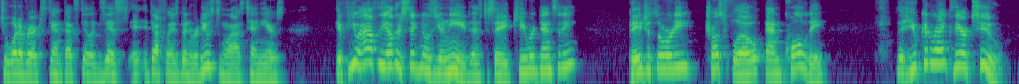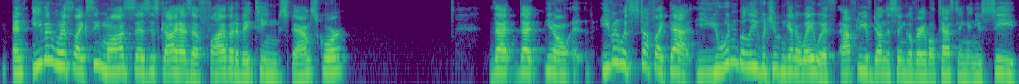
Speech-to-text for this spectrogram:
to whatever extent that still exists, it, it, definitely has been reduced in the last 10 years. If you have the other signals you need, as to say keyword density, page authority, trust flow, and quality, that you can rank there too. And even with like, see, Moz says this guy has a five out of 18 spam score. That that you know, even with stuff like that, you wouldn't believe what you can get away with after you've done the single variable testing and you see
